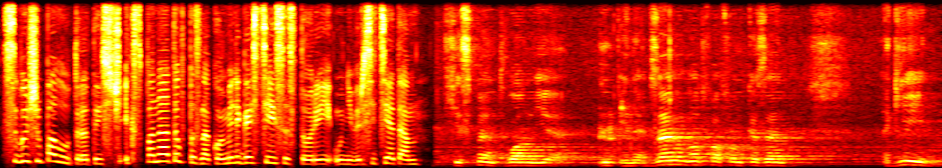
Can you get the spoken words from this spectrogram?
Свыше полутора тысяч экспонатов познакомили гостей с историей университета. Again,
